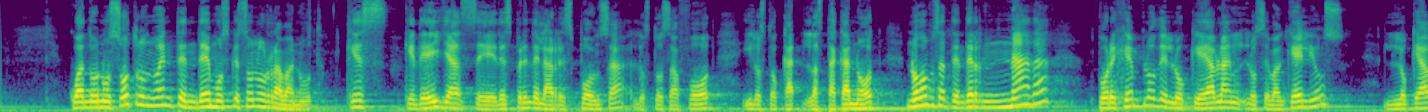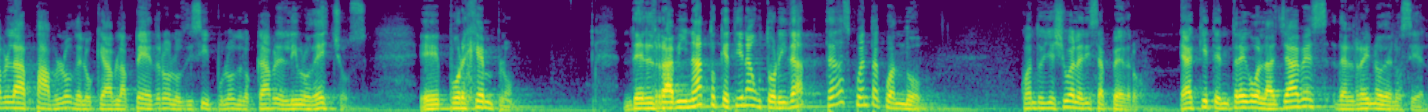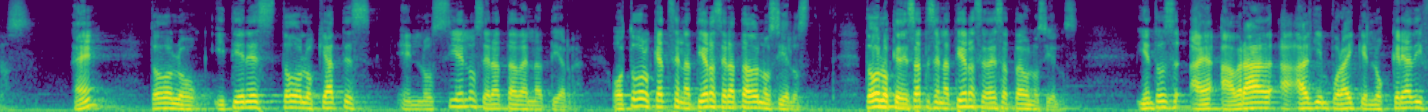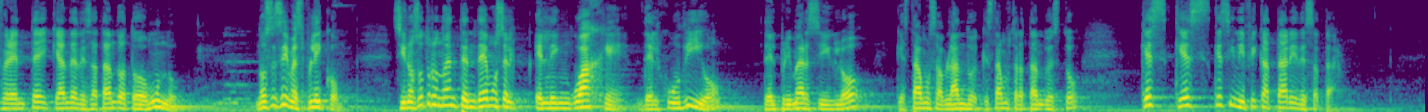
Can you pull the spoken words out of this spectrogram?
Cuando nosotros no entendemos qué son los rabanut, qué es que de ellas se desprende la responsa, los tosafot y los, las takanot, no vamos a entender nada, por ejemplo, de lo que hablan los evangelios, lo que habla Pablo, de lo que habla Pedro, los discípulos, de lo que habla el libro de Hechos. Eh, por ejemplo, del rabinato que tiene autoridad, ¿te das cuenta cuando, cuando Yeshua le dice a Pedro, aquí te entrego las llaves del reino de los cielos? ¿eh? Todo lo, y tienes todo lo que ates en los cielos será atada en la tierra. O todo lo que ates en la tierra será atado en los cielos. Todo lo que desates en la tierra será desatado en los cielos. Y entonces habrá alguien por ahí que lo crea diferente y que ande desatando a todo el mundo. No sé si me explico. Si nosotros no entendemos el, lenguaje del judío del primer siglo, que estamos hablando, que estamos tratando esto, ¿qué, es, qué, es, qué significa atar y desatar?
